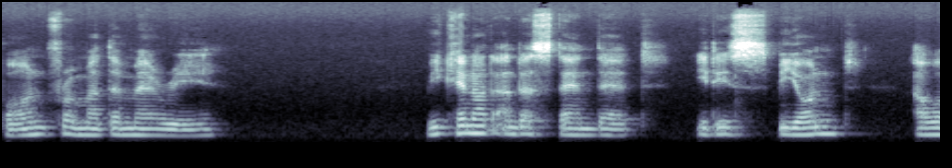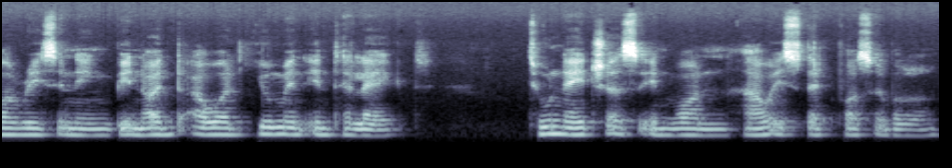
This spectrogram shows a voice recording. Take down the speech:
born from Mother Mary. We cannot understand that. It is beyond our reasoning, beyond our human intellect. Two natures in one. How is that possible?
